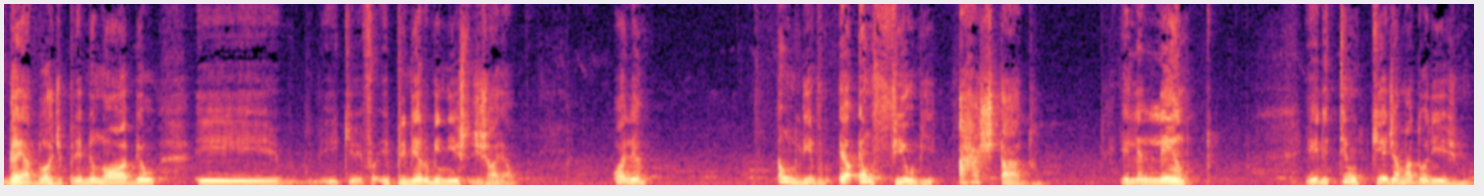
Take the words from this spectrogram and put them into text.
ganhador de prêmio Nobel e, e, e primeiro-ministro de Israel. Olha, é um livro, é, é um filme arrastado. Ele é lento. Ele tem um quê de amadorismo.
